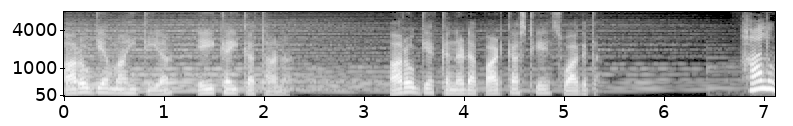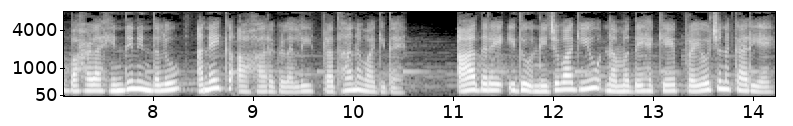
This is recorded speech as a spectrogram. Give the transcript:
ಆರೋಗ್ಯ ಮಾಹಿತಿಯ ಏಕೈಕ ತಾಣ. ಆರೋಗ್ಯ ಕನ್ನಡ ಪಾಡ್ಕಾಸ್ಟ್ಗೆ ಸ್ವಾಗತ. ಹಾಲು ಬಹಳ ಹಿಂದಿನಿಂದಲೂ ಅನೇಕ ಆಹಾರಗಳಲ್ಲಿ ಪ್ರಧಾನವಾಗಿದೆ. ಆದರೆ ಇದು ನಿಜವಾಗಿಯೂ ನಮ್ಮ ದೇಹಕ್ಕೆ ಪ್ರಯೋಜನಕಾರಿಯೇ?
